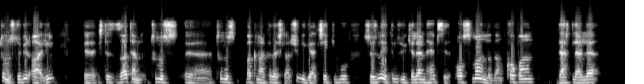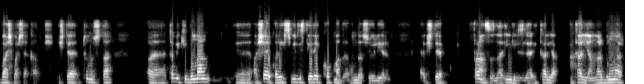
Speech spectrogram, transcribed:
Tunuslu bir alim e, işte zaten Tunus e, Tunus bakın arkadaşlar şu bir gerçek ki bu sözünü ettiğimiz ülkelerin hepsi Osmanlı'dan kopan dertlerle baş başa kalmış. İşte Tunus'ta e, tabii ki bunların e, aşağı yukarı hiçbir isteyerek kopmadı. Onu da söyleyelim. İşte Fransızlar, İngilizler, İtalya, İtalyanlar bunlar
